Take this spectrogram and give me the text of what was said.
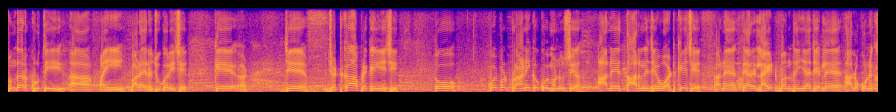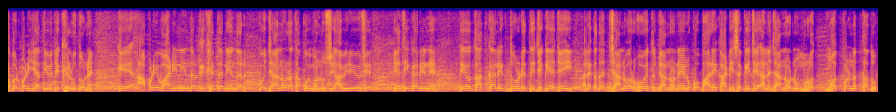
સુંદર કૃતિ આ અહીં બાળાએ રજૂ કરી છે કે જે ઝટકા આપણે કહીએ છીએ, તો કોઈ પણ પ્રાણી કે કોઈ મનુષ્ય આને તારને જેવો અટકે છે અને ત્યારે લાઇટ બંધ થઈ જાય છે એટલે આ લોકોને ખબર પડી જતી હોય છે ખેડૂતોને કે આપણી વાડીની અંદર કે ખેતરની અંદર કોઈ જાનવર અથવા કોઈ મનુષ્ય આવી રહ્યું છે? જેથી કરીને તેઓ તાત્કાલિક દોડે તે જગ્યાએ જઈ અને કદાચ જાનવર હોય તો જાનવરને એ લોકો બહારે કાઢી શકે છે અને જાનવરનું મોત મોત પણ નથી થતું.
